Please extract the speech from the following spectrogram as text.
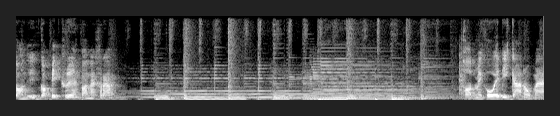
ก่อนอื่นก็ปิดเครื่องก่อนนะครับ ถอด micro SD card ออกมา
